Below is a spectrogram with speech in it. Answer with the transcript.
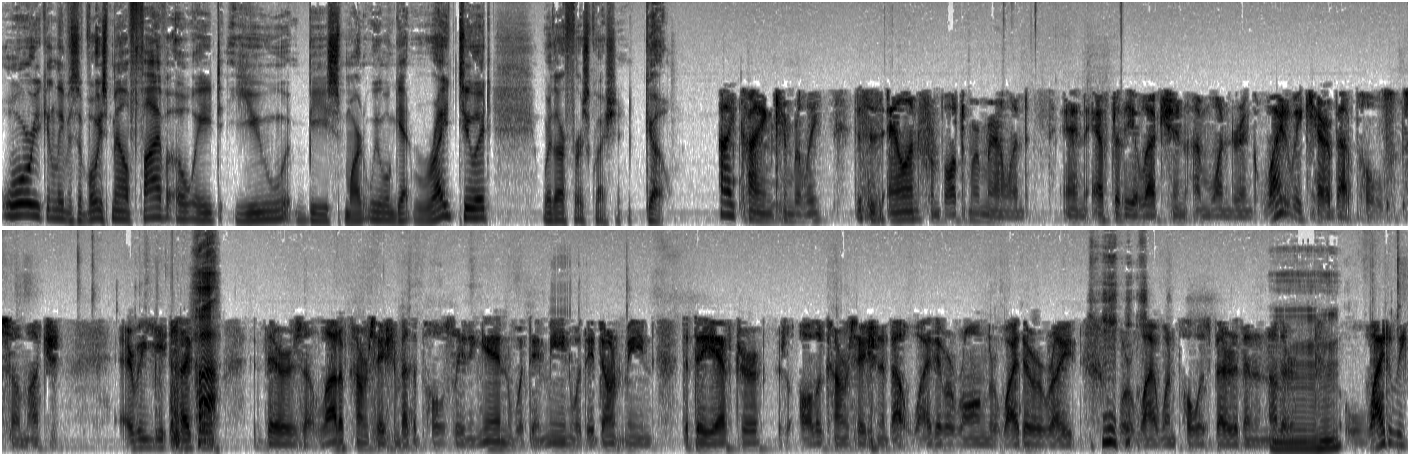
or you can leave us a voicemail 508 U Be Smart. We will get right to it with our first question. Go. Hi, Kai and Kimberly. This is Alan from Baltimore, Maryland. And after the election, I'm wondering why do we care about polls so much? Every cycle, Ha! There's a lot of conversation about the polls leading in, what they mean, what they don't mean. The day after, there's all the conversation about why they were wrong or why they were right or why one poll was better than another. Mm-hmm. Why do we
